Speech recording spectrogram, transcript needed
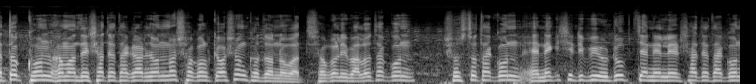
এতক্ষণ আমাদের সাথে থাকার জন্য সকলকে অসংখ্য ধন্যবাদ। সকলেই ভালো থাকুন, সুস্থ থাকুন, এনএকসি টিভি ইউটিউব চ্যানেলের সাথে থাকুন।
